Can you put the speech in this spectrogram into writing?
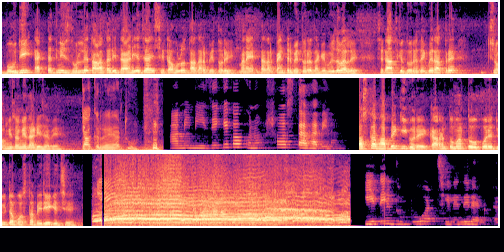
বৌদি একটা জিনিস ধরলে তাড়াতাড়ি দাঁড়িয়ে যায় সেটা হলো দাদার ভেতরে মানে দাদার প্যান্টের ভেতরে থাকে বুঝতে পারলে? সেটা আজকে ধরে দেখবে রাত্রে সঙ্গে সঙ্গে দাঁড়িয়ে যাবে। আমি নিজেকে কখনো সস্তা ভাবি না। সস্তা ভাববে কি করে? কারণ তোমার তো উপরে দুইটা বস্তা বেরিয়ে গেছে। মেয়েদের দুটো আর ছেলেদের একটা।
